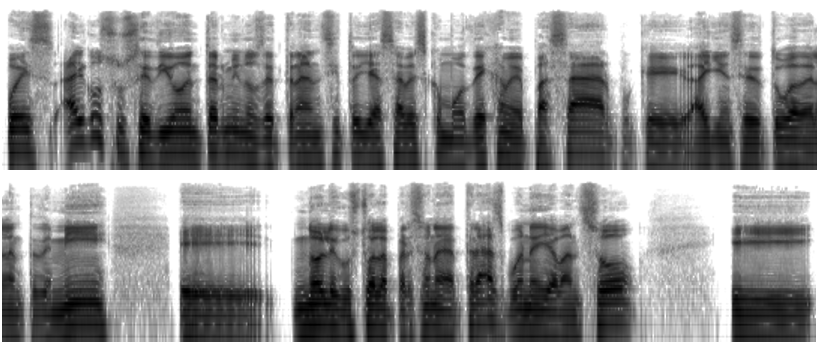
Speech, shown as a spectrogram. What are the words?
pues algo sucedió en términos de tránsito, ya sabes, como déjame pasar porque alguien se detuvo delante de mí, eh, no le gustó a la persona de atrás, bueno, y avanzó, y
